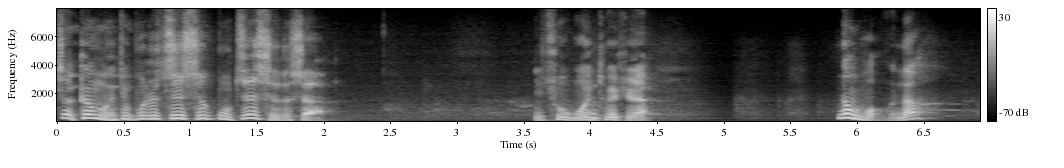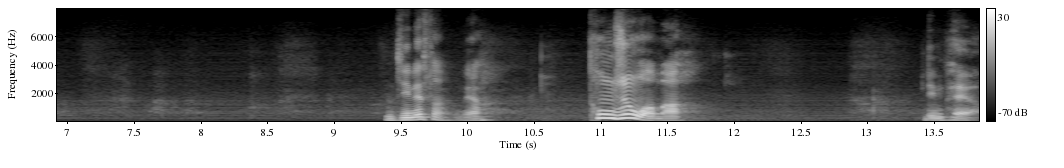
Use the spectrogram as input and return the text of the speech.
这根本就不是支持不支持的事。你出国，你退学，那我们呢？你今天算什么呀？通知我吗？林佩儿，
